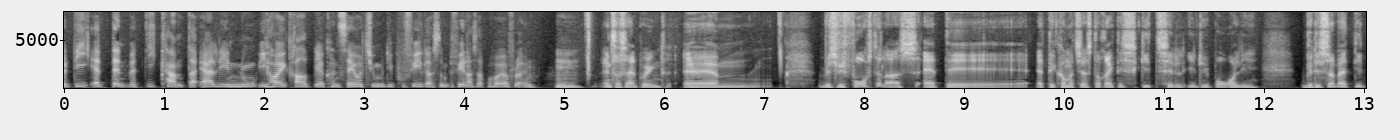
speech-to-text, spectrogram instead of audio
Fordi at den værdikamp, der er lige nu, i høj grad bliver konservativ med de profiler, som befinder sig på højrefløjen. Mm, interessant point. Øhm, hvis vi forestiller os, at, øh, at det kommer til at stå rigtig skidt til i Nye Borgerlige, vil det så være dit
